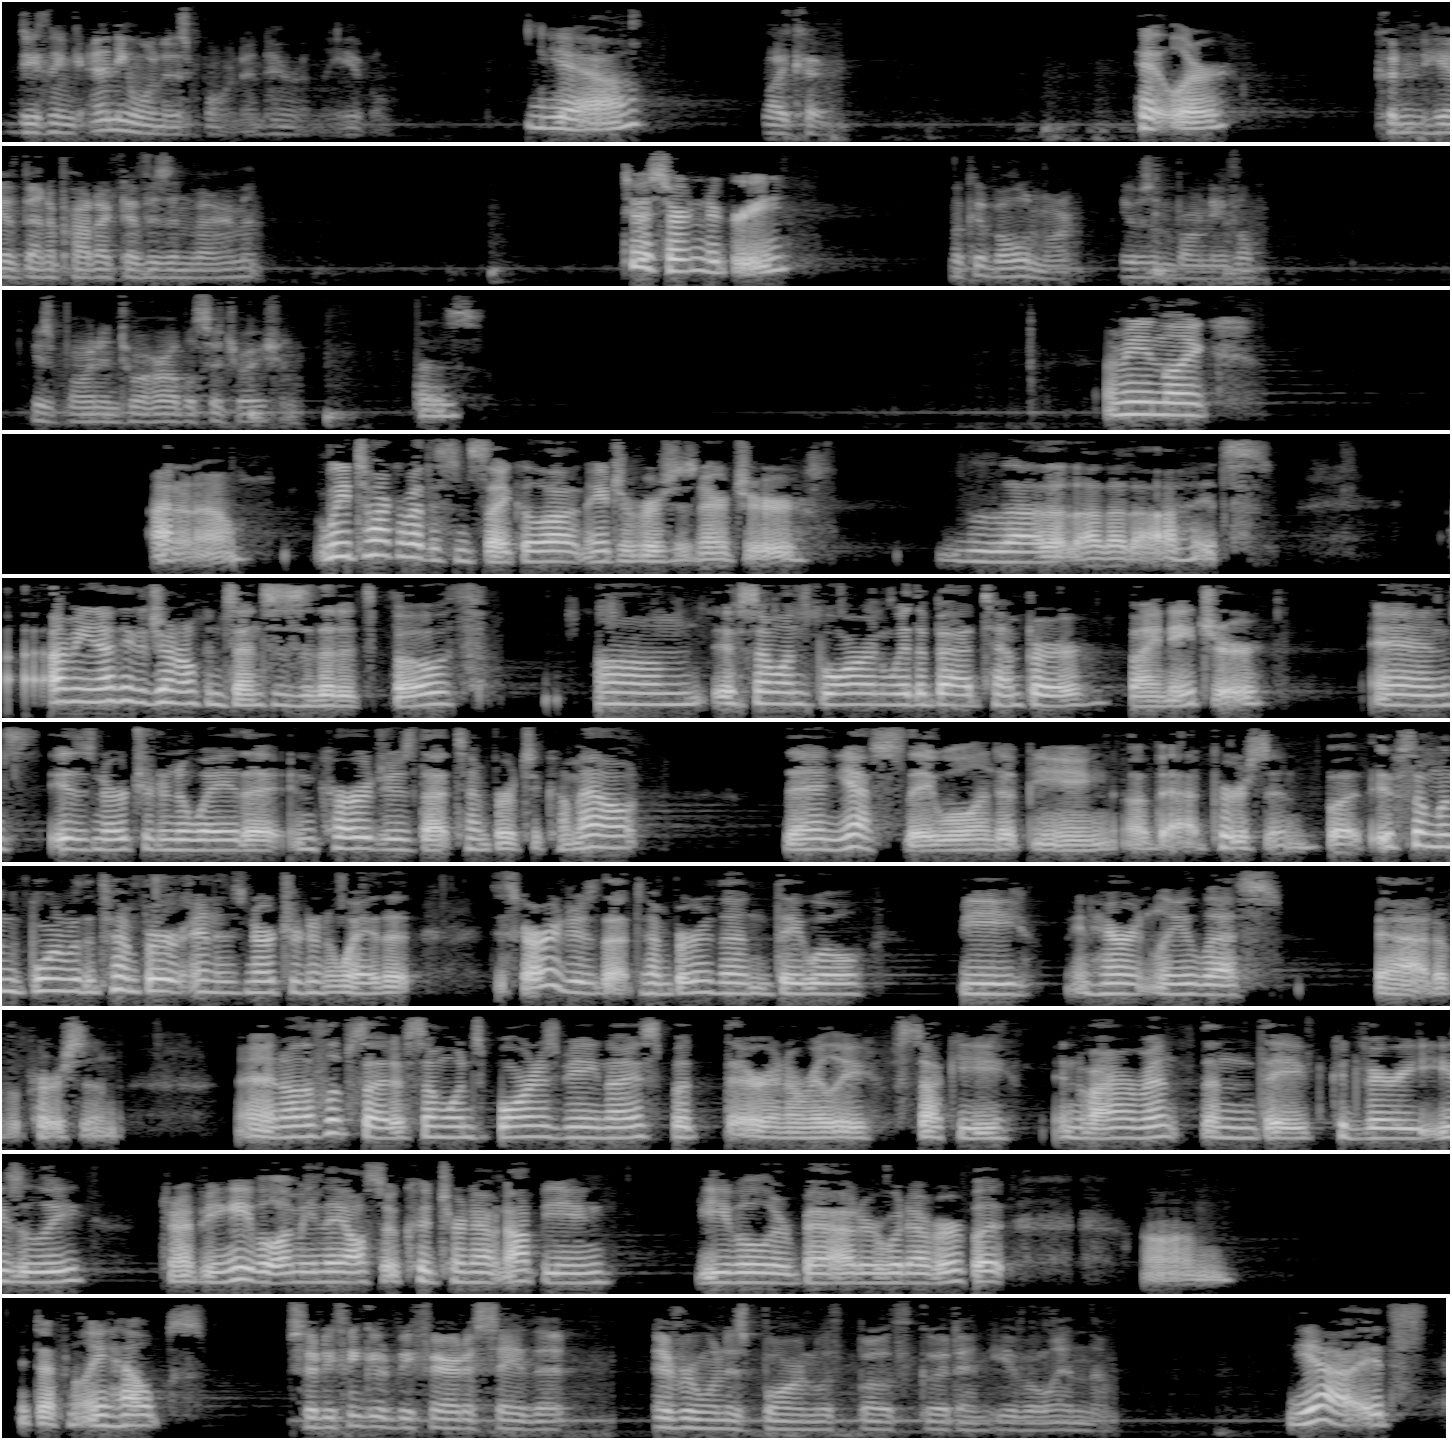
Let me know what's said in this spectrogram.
Do you think anyone is born inherently evil? Yeah. Like who? Hitler. Couldn't he have been a product of his environment? To a certain degree. Look at Voldemort. He wasn't born evil. He was born into a horrible situation. Was. I mean, like, I don't know. we talk about this in psych a lot, nature versus nurture. La la la la la. It's, I mean, I think the general consensus is that it's both. Um, if someone's born with a bad temper by nature and is nurtured in a way that encourages that temper to come out, then yes, they will end up being a bad person. But if someone's born with a temper and is nurtured in a way that discourages that temper, then they will be inherently less bad of a person. And on the flip side, if someone's born as being nice, but they're in a really sucky environment, then they could very easily turn out being evil. I mean, they also could turn out not being evil or bad or whatever, but um, it definitely helps. So, do you think it would be fair to say that everyone is born with both good and evil in them? Yeah, it's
